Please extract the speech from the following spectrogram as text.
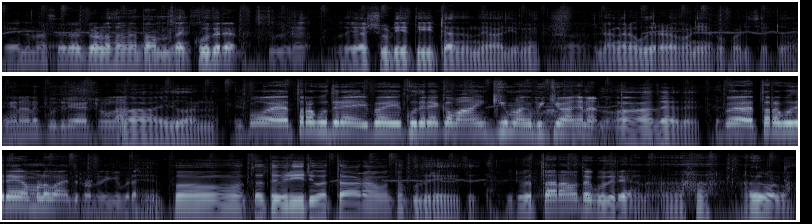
ജയനും നസീറൊക്കെ ഉള്ള സമയത്ത് അന്നത്തെ കുതിര കുതിര കുതിര സ്റ്റുഡിയോ തീറ്റാൻ നിന്ന് ആദ്യമേ. പിന്നെ അങ്ങനെ കുതിരയുടെ പണിയൊക്കെ പഠിച്ചിട്ട് വന്നു. അങ്ങനെയാണ് കുതിരയായിട്ടുള്ള ആ ഇത് വന്ന്. ഇപ്പോൾ എത്ര കുതിര ഇപ്പോൾ ഈ കുതിരയൊക്കെ വാങ്ങിക്കും അങ്ങ് വിൽക്കും അങ്ങനെയാണ്? ആ അതെ അതെ ഇപ്പോൾ എത്ര കുതിര നമ്മൾ വാങ്ങിച്ചിട്ടുണ്ടായിരിക്കും ഇവിടെ? ഇപ്പോൾ മൊത്തത്തിൽ ഒരു ഇരുപത്താറാമത്തെ കുതിര ഇത്. ഇരുപത്താറാമത്തെ കുതിരയാണ്. ആഹാ അത് കൊള്ളാം.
